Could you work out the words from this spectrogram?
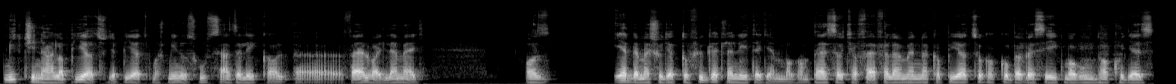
mit csinál a piac, hogy a piac most mínusz 20%-kal fel vagy lemegy, az érdemes, hogy attól függetlené tegyem magam. Persze, hogyha felfele mennek a piacok, akkor bebeszéljük magunknak, hogy ez,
